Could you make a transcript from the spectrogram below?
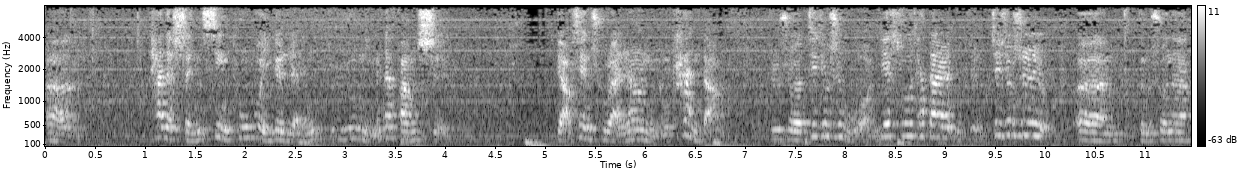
呃。他的神性通过一个人，就是用你们的方式表现出来，让你们看到，就是说这就是我耶稣，他当然这这就是呃怎么说呢？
